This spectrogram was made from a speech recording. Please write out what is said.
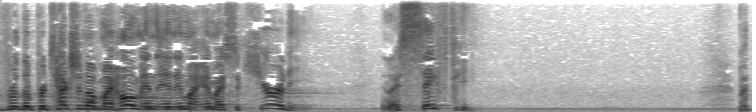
for the protection of my home and, and, and, my, and my security and my safety. But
